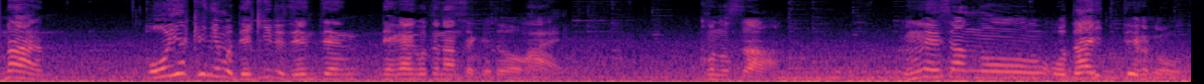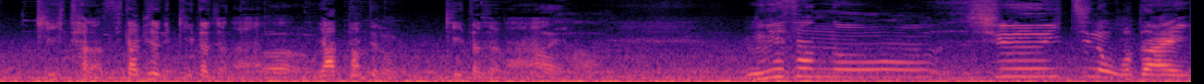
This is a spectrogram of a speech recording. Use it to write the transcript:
まあ公にもできる全然願い事なんだけど、はい。このさ運営さんのお題っていうのを聞いたら久々に聞いたじゃない、うん。やったっていうのを聞いたじゃない、はいは運営さんの週1のお題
